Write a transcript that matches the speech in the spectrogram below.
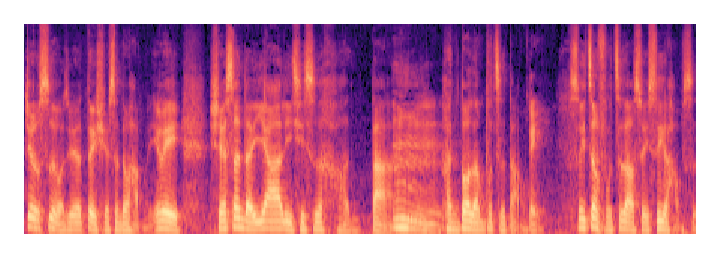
就是我觉得对学生都好，因为学生的压力其实很大，嗯，很多人不知道，对。所以政府知道，所以是一个好事。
